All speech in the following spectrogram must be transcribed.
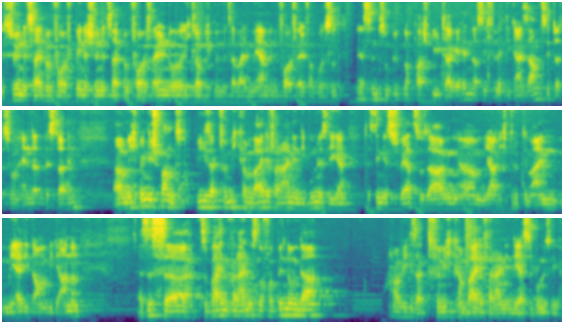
schöne Zeit beim VfB, eine schöne Zeit beim VfL, nur ich glaube, ich bin mittlerweile mehr mit dem VfL verwurzelt. Es sind zum Glück noch ein paar Spieltage hin, dass sich vielleicht die Gesamtsituation ändert bis dahin. Ähm, ich bin gespannt. Wie gesagt, für mich können beide Vereine in die Bundesliga. Das Ding ist schwer zu sagen. Ähm, ja, ich drücke dem einen mehr die Daumen wie die anderen. Es ist äh, zu beiden Vereinen ist noch Verbindung da. Aber wie gesagt, für mich können beide Vereine in die erste Bundesliga.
